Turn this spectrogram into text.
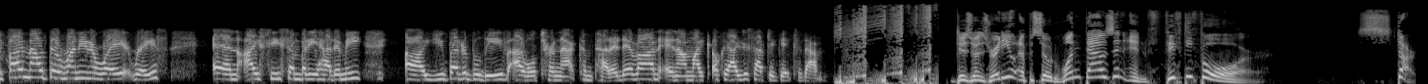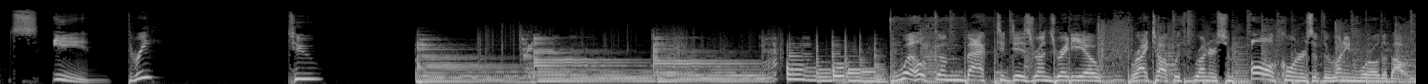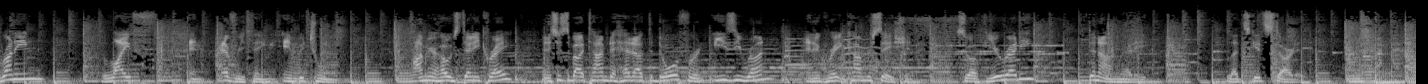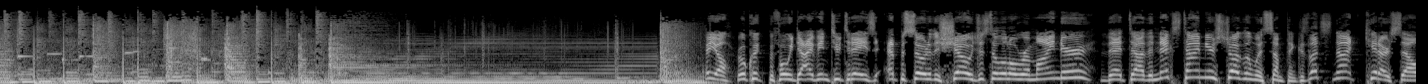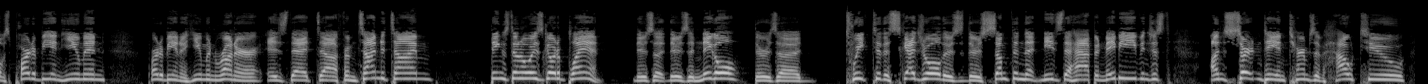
if I'm out there running a race and I see somebody ahead of me, uh, you better believe I will turn that competitive on, and I'm like, okay, I just have to get to them. Diz Runs Radio, episode 1054, starts in three, two. Welcome back to Diz Runs Radio, where I talk with runners from all corners of the running world about running, life, and everything in between. I'm your host, Denny Krahe, and it's just about time to head out the door for an easy run and a great conversation. So if you're ready, then I'm ready. Let's get started. Hey, y'all, real quick before we dive into today's episode of the show, just a little reminder that uh, the next time you're struggling with something, because let's not kid ourselves, part of being human, part of being a human runner is that uh, from time to time, things don't always go to plan. There's a there's a niggle, there's a tweak to the schedule, there's there's something that needs to happen, maybe even just uncertainty in terms of how to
